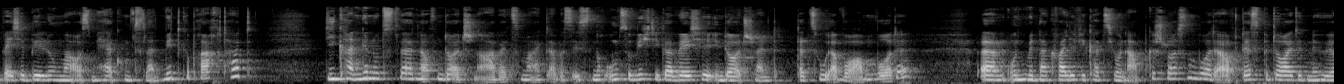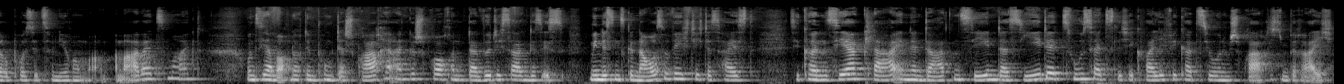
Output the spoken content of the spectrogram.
welche Bildung man aus dem Herkunftsland mitgebracht hat. Die kann genutzt werden auf dem deutschen Arbeitsmarkt, aber es ist noch umso wichtiger, welche in Deutschland dazu erworben wurde ähm, und mit einer Qualifikation abgeschlossen wurde. Auch das bedeutet eine höhere Positionierung am, Arbeitsmarkt. Und Sie haben auch noch den Punkt der Sprache angesprochen. Da würde ich sagen, das ist mindestens genauso wichtig. Das heißt, Sie können sehr klar in den Daten sehen, dass jede zusätzliche Qualifikation im sprachlichen Bereich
